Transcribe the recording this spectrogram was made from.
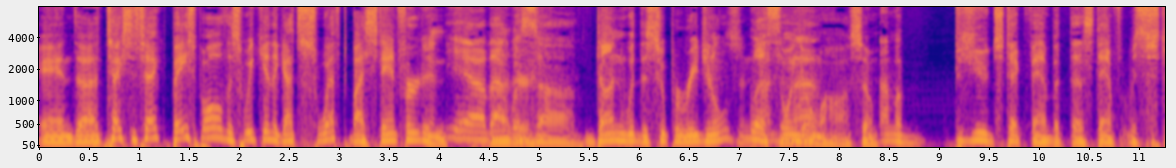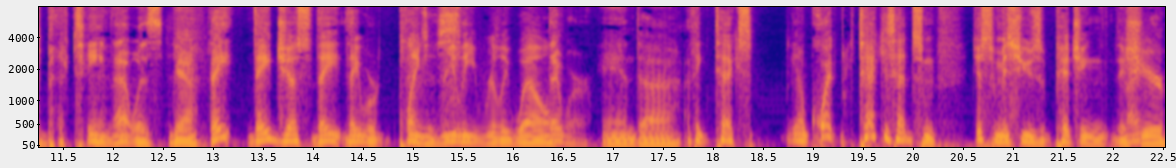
And uh, Texas Tech baseball this weekend, they got swept by Stanford and Yeah, that uh, was, uh, done with the Super Regionals and Listen, not going to I- Omaha. So, I'm a huge Tech fan, but the Stanford was just a better team. That was, yeah, they they just they they were playing just- really really well. They were. and uh, I think Tech's you know quite Tech has had some just some issues of pitching this Right. year.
